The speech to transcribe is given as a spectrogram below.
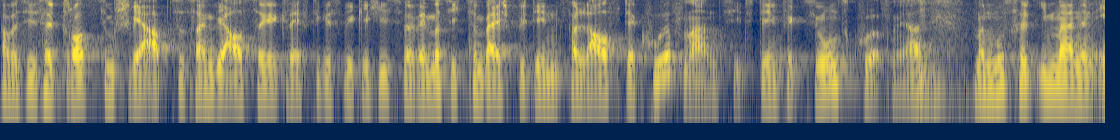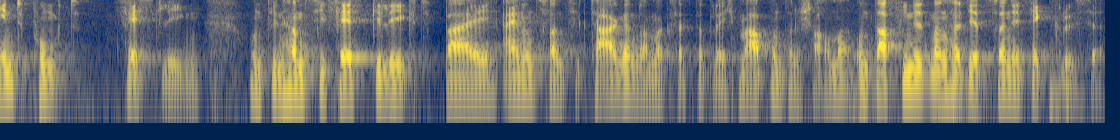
Aber es ist halt trotzdem schwer abzusagen, wie aussagekräftig es wirklich ist, weil wenn man sich zum Beispiel den Verlauf der Kurven ansieht, der Infektionskurven, ja, mhm. man muss halt immer einen Endpunkt festlegen. Und den haben sie festgelegt bei 21 Tagen. Und da haben wir gesagt, da brechen wir ab und dann schauen wir. Und da findet man halt jetzt so eine Effektgröße.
